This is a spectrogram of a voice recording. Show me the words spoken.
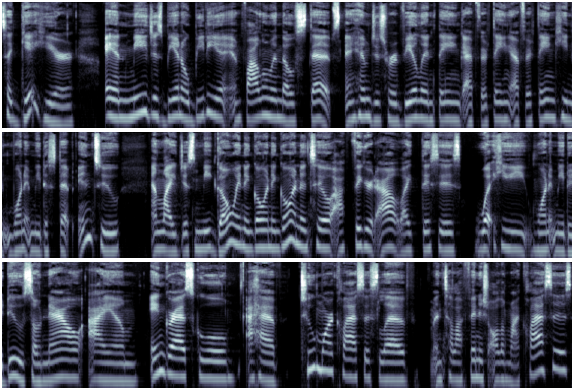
to get here and me just being obedient and following those steps and him just revealing thing after thing after thing he wanted me to step into and like just me going and going and going until I figured out like this is what he wanted me to do. So now I am in grad school. I have two more classes left until I finish all of my classes.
